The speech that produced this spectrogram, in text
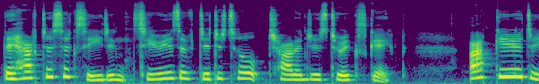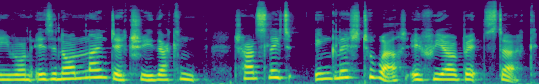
They have to succeed in series of digital challenges to escape. App Geiriadur is an online dictionary that can translate English to Welsh if we are a bit stuck.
